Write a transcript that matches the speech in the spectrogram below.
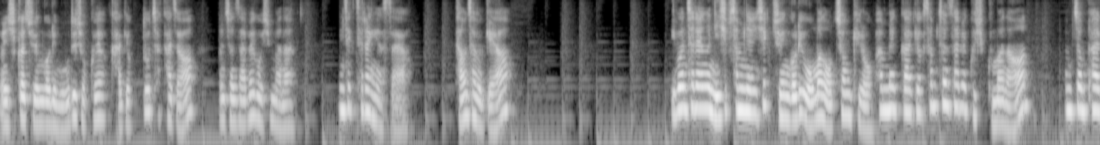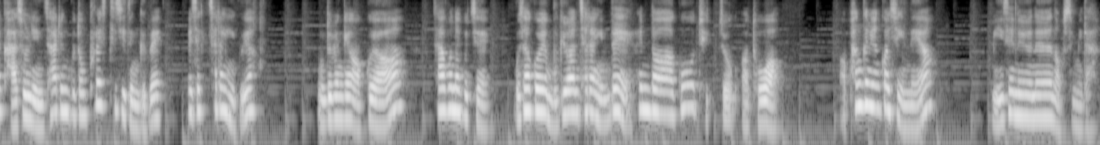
연식과 주행거리 모두 좋고요. 가격도 착하죠. 3,450만원. 흰색 차량이었어요. 다음 차 볼게요. 이번 차량은 23년식 주행거리 55,000km, 판매 가격 3,499만원, 3.8 가솔린 4륜구동 프레스티지 등급의 회색 차량이고요. 용도 변경 없고요. 사고나 교체, 무사고에 무교한 차량인데 휀더하고 뒤쪽 어, 도어 어, 판금이 한 건씩 있네요. 미세 누유는 없습니다.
